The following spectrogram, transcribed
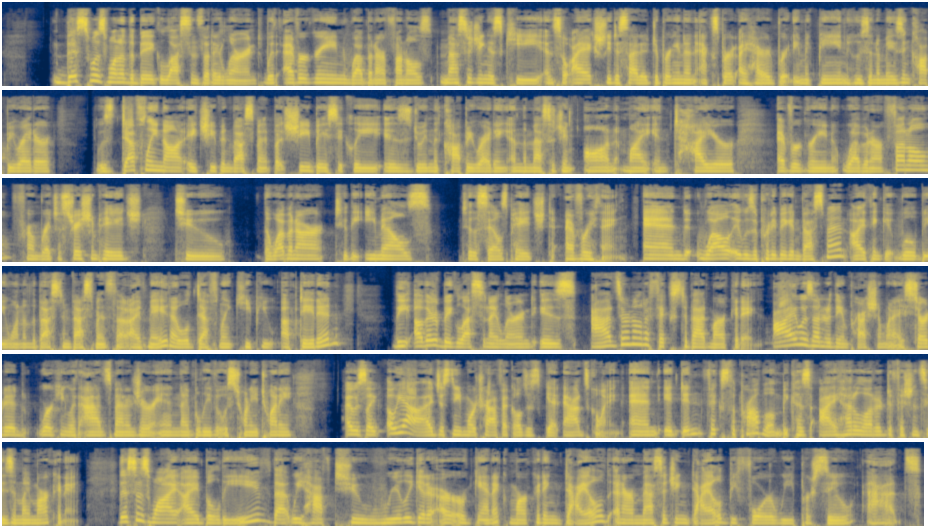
this was one of the big lessons that I learned with evergreen webinar funnels. Messaging is key. And so I actually decided to bring in an expert. I hired Brittany McBean, who's an amazing copywriter. It was definitely not a cheap investment, but she basically is doing the copywriting and the messaging on my entire evergreen webinar funnel from registration page to the webinar to the emails to the sales page to everything. And while it was a pretty big investment, I think it will be one of the best investments that I've made. I will definitely keep you updated. The other big lesson I learned is ads are not a fix to bad marketing. I was under the impression when I started working with ads manager in, I believe it was 2020, I was like, oh yeah, I just need more traffic. I'll just get ads going. And it didn't fix the problem because I had a lot of deficiencies in my marketing. This is why I believe that we have to really get our organic marketing dialed and our messaging dialed before we pursue ads.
